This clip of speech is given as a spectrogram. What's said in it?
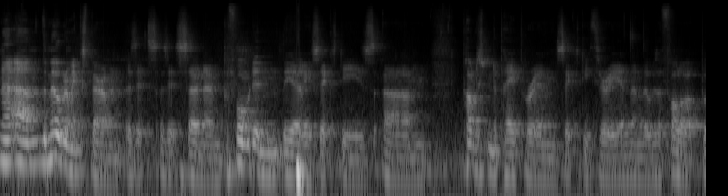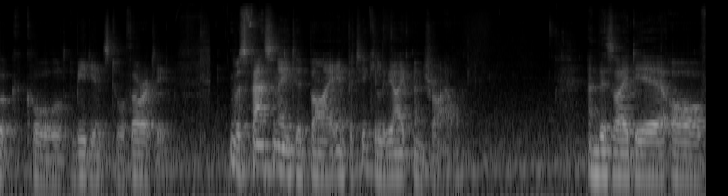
No, um, the Milgram experiment, as it's as it's so known, performed in the early '60s, um, published in a paper in '63, and then there was a follow-up book called Obedience to Authority. Was fascinated by, in particular, the Eichmann trial, and this idea of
